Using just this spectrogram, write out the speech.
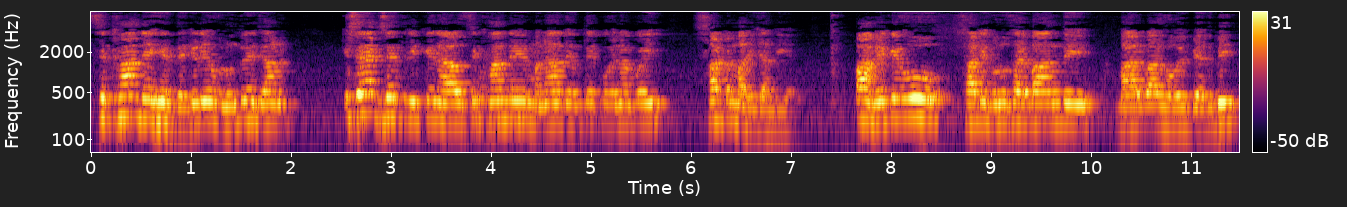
ਸਿੱਖਾਂ ਦੇ ਹਿਰਦੇ ਜਿਹੜੇ ਉਹ ਬਲੁੰਦਰੇ ਜਾਣ, ਕਿਸੇ ਨਾ ਕਿਸੇ ਤਰੀਕੇ ਨਾਲ ਸਿੱਖਾਂ ਦੇ ਮਨਾਂ ਦੇ ਉੱਤੇ ਕੋਈ ਨਾ ਕੋਈ ਸੱਟ ਮਾਰੀ ਜਾਂਦੀ ਹੈ। ਭਾਵੇਂ ਕਿ ਉਹ ਸਾਡੇ ਗੁਰੂ ਸਾਹਿਬਾਨ ਦੀ ਬਾਰ-ਬਾਰ ਹੋਵੇ ਬੇਅਦਬੀ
